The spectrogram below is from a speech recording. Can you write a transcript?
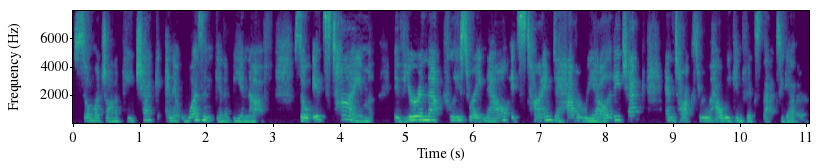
so much on a paycheck, and it wasn't going to be enough. So it's time, if you're in that place right now, it's time to have a reality check and talk through how we can fix that together.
